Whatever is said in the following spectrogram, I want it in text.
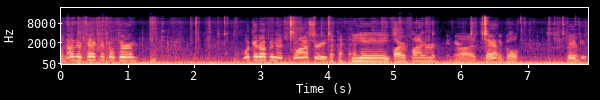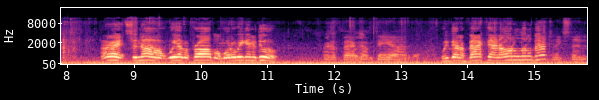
Another technical term. Look it up in the glossary. BAH. Firefighter, uh, technical. Take it. All right, so now we have a problem. What are we gonna do? We're gonna back up the, uh, We've got to back that out a little bit. and extend it.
